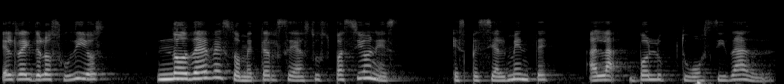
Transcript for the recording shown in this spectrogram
El rey de los judíos no debe someterse a sus pasiones, especialmente a la voluptuosidad.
